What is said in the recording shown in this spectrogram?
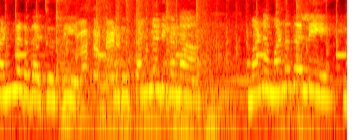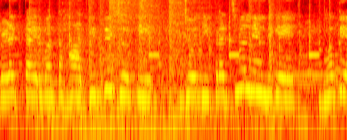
ಕನ್ನಡದ ಜ್ಯೋತಿ. ಇದು ಕನ್ನಡಿಗನ ಮಣ ಮಣದಲ್ಲಿ ಬೆಳಗ್ತಾ ಇರುವಂತಹ ದಿವ್ಯ ಜ್ಯೋತಿ. ಜ್ಯೋತಿ ಪ್ರಜ್ವಲನೆಯೊಂದಿಗೆ ಭವ್ಯ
